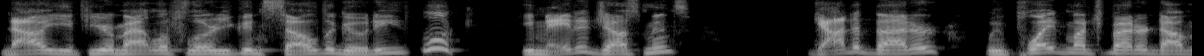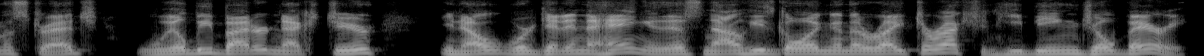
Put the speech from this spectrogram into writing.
Now, if you're Matt LaFleur, you can sell the Gutey. Look, he made adjustments, got it better. We played much better down the stretch. We'll be better next year. You know, we're getting the hang of this. Now he's going in the right direction, he being Joe Barry.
